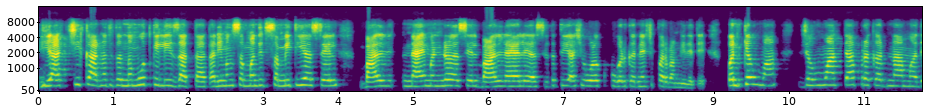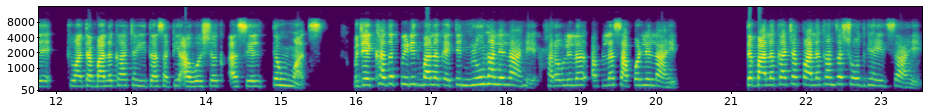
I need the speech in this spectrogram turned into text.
याची कारणं तिथं नमूद केली जातात. आणि मग संबंधित समिती असेल बाल न्याय मंडळ असेल बाल न्यायालय असेल तर ती अशी ओळख उघड करण्याची परवानगी देते. पण केव्हा जेव्हा त्या प्रकरणामध्ये किंवा त्या बालकाच्या हितासाठी आवश्यक असेल तेव्हाच. म्हणजे एखादं पीडित बालक आहे ते मिळून आलेलं आहे हरवलेलं आपल्याला सापडलेलं आहे. त्या बालकाच्या पालकांचा शोध घ्यायचा आहे.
